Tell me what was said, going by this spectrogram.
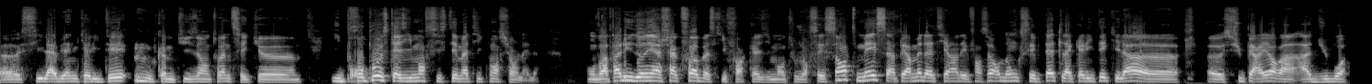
euh, s'il a bien une qualité, comme tu disais Antoine, c'est que il propose quasiment systématiquement sur l'aile. On va pas lui donner à chaque fois parce qu'il foire quasiment toujours ses centres, mais ça permet d'attirer un défenseur. Donc c'est peut-être la qualité qu'il a euh, euh, supérieure à, à Dubois.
